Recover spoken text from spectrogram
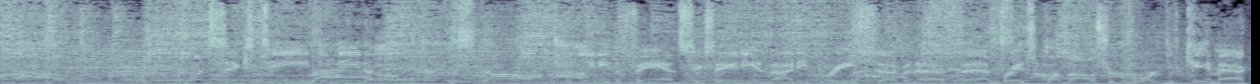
One sixteen, Dimino. Cellini, The Fan, 680 and 93.7 FM. Braves Clubhouse Report with K-Mac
